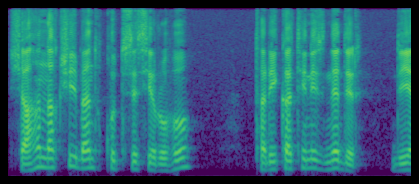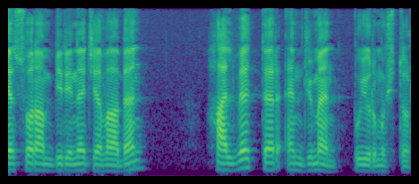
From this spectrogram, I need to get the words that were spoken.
Şah-ı Nakşibend Kudsesi ruhu, tarikatiniz nedir diye soran birine cevaben, halvet der encümen buyurmuştur.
